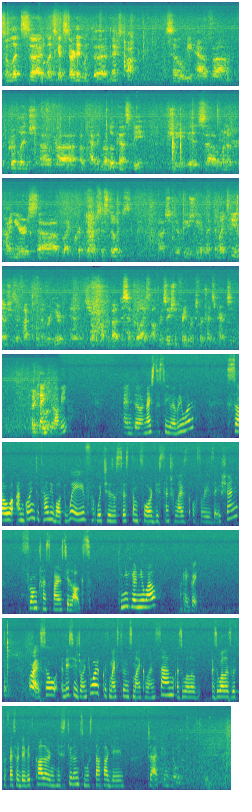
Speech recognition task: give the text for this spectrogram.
so let's, uh, let's get started with the next talk. So we have uh, the privilege of, uh, of having Raluca speak. She is uh, one of the pioneers uh, of like crypto systems. Uh, She did her PhD at MIT, now she's a faculty member here, and she'll talk about decentralized authorization frameworks for transparency. Thank you. Thank you, Raluca. Avi. And uh, nice to see you, everyone. So I'm going to tell you about Wave, which is a system for decentralized authorization from transparency logs. Can you hear me well? Okay, great. All right, so this is joint work with my students Michael and Sam, as well as, as, well as with Professor David Culler and his students Mustafa, Gabe, Jack, and Hyung.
